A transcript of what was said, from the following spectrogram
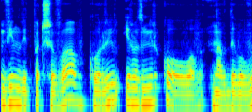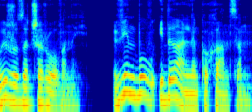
він відпочивав, курив і розмірковував, навдивовижу зачарований. Він був ідеальним коханцем.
